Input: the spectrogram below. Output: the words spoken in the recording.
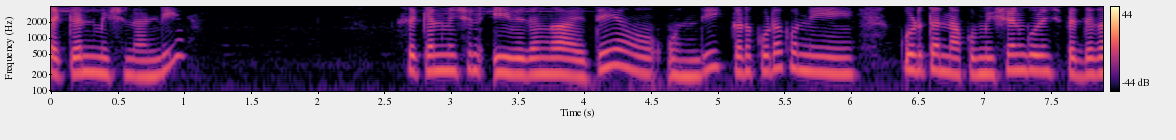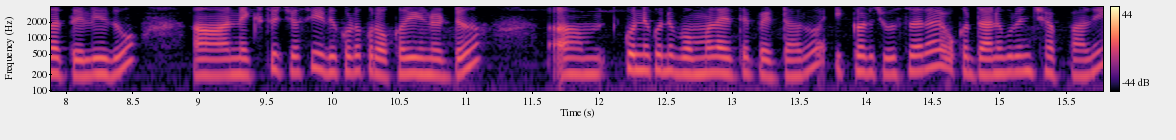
సెకండ్ మిషన్ అండి. సెకండ్ మిషన్ ఈ విధంగా అయితే ఉంది. ఇక్కడ కూడా కొన్ని కుడతాను నాకు మిషన్ గురించి పెద్దగా తెలీదు. నెక్స్ట్ వచ్చేసి ఇది కూడా క్రోకరీ యూనిట్. కొన్ని కొన్ని బొమ్మలు అయితే పెట్టారు. ఇక్కడ చూసారా? ఒక దాని గురించి చెప్పాలి.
